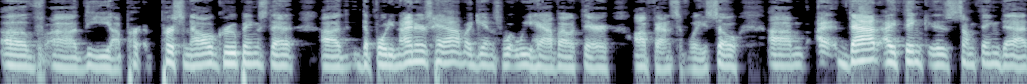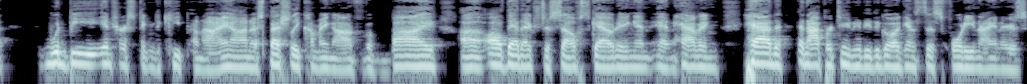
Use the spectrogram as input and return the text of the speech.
of uh, the uh, per- personnel groupings that uh, the 49ers have against what we have out there offensively. So um, I, that I think is something that would be interesting to keep an eye on, especially coming out of a bye, uh, all that extra self scouting and, and having had an opportunity to go against this 49ers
